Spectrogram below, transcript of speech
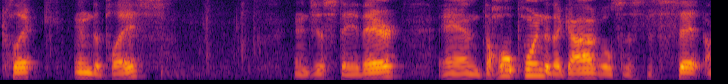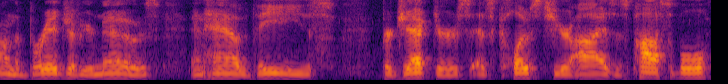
click into place and just stay there. And the whole point of the goggles is to sit on the bridge of your nose and have these projectors as close to your eyes as possible.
